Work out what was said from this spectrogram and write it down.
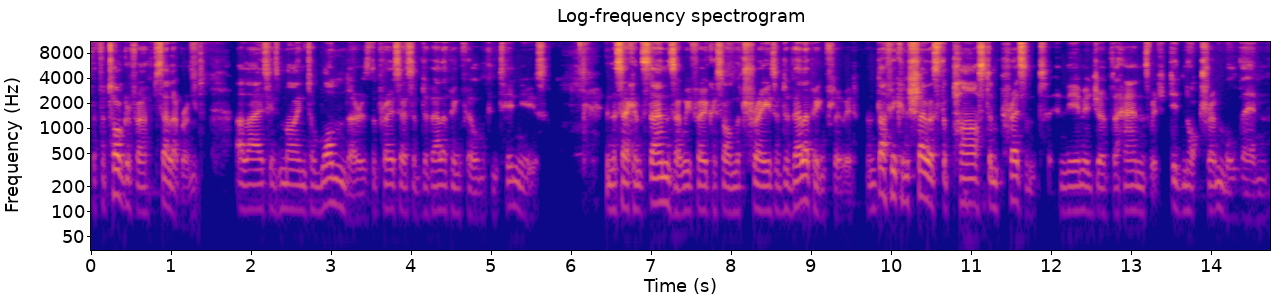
the photographer, celebrant, allows his mind to wander as the process of developing film continues. In the second stanza, we focus on the trays of developing fluid, and Duffy can show us the past and present in the image of the hands which did not tremble then.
